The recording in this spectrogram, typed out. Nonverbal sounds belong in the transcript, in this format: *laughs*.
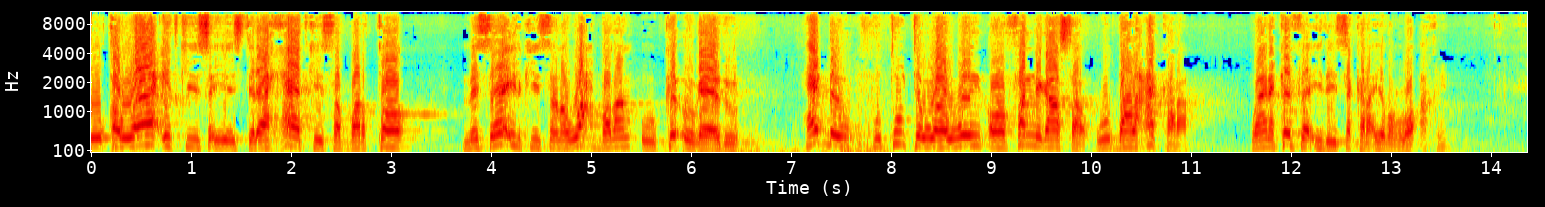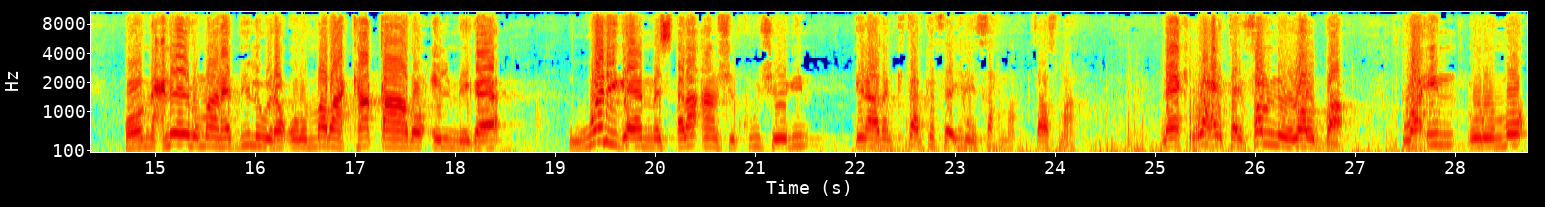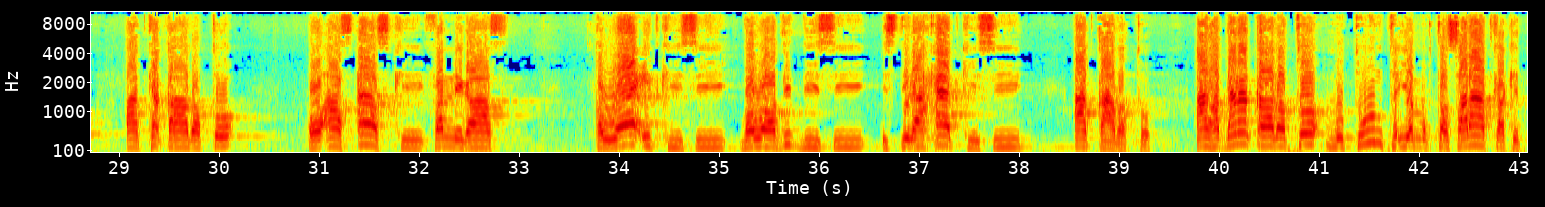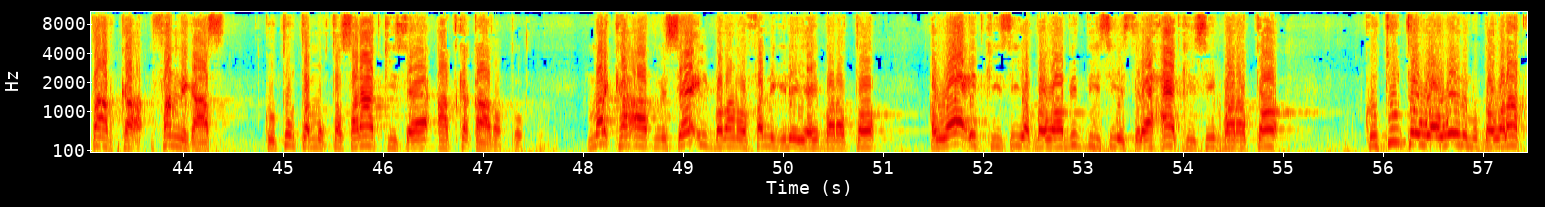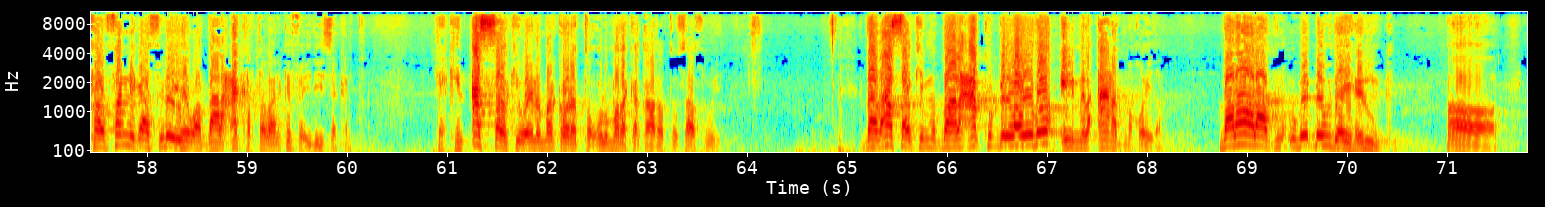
uu qawaacidkiisa iyo istilaaxaadkiisa barto masaa'ilkiisana wax badan uu ka ogaado. Hadhow kutubta waaweyn oo fannigaasa wuu daalaco karaa waana ka faa'iidaysan karaa iyadoon loo akrin oo macnaheedu maan haddii la yidhaha culummada ka qaado cilmiga weligaa mas'alo aan kuu sheegin inaadan kitaab ka faa'iidayn sax maa saas maaha laakiin waxay tahay fanni walba waa in culummo aad ka qaadato oo aas-aaskii fannigaas qawaacidkiisii dawaabiddiisii istilaaxaadkiisii aad qaadato. Aad haddana qaadato mutuunta iyo mukhtasaraadka kitaabka fannigaas kutubta mukhtasaraadkiisa aad ka qaadato. Marka aad masaa'il badan oo fannigii leeyahay barato qawaacidkiisii iyo dawaabiddiisii iyo istilaaxaadkiisii barato kutubta waaweyn mudawalaadka fannigaasu leeyahay waa daalaco karta waana ka faa'iidaysan karta. Laakiin asalkii waa inaad marka horeto culummada ka qaadato saas wey haddaad asalkii mudaalaca ku bilowdo cilmi la'aanaad noqoyda. Dalaalaadna uga dhowdahay hanuunka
